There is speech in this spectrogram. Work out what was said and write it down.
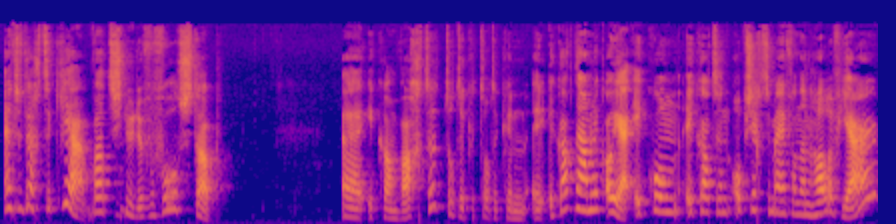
en toen dacht ik, ja, wat is nu de vervolgstap? Uh, ik kan wachten tot ik, tot ik een. Ik had namelijk, oh ja, ik, kon, ik had een opzichttermijn van een half jaar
